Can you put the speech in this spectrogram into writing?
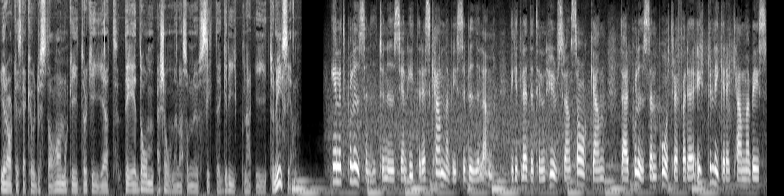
irakiska Kurdistan och i Turkiet. Det är de personerna som nu sitter gripna i Tunisien. Enligt polisen i Tunisien hittades cannabis i bilen, vilket ledde till en husrannsakan där polisen påträffade ytterligare cannabis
